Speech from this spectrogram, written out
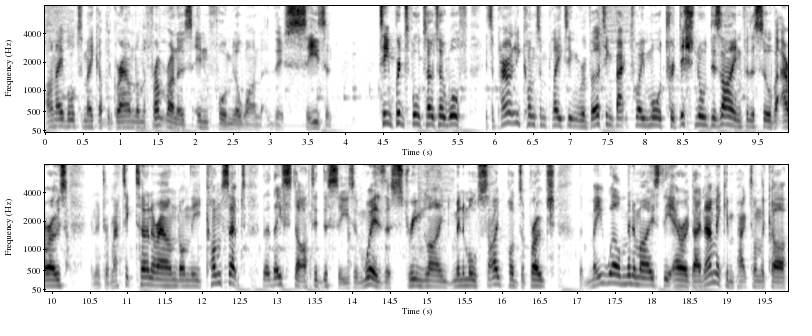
unable to make up the ground on the frontrunners in Formula 1 this season. Team principal Toto Wolff is apparently contemplating reverting back to a more traditional design for the Silver Arrows in a dramatic turnaround on the concept that they started the season with, a streamlined minimal side pods approach that may well minimise the aerodynamic impact on the car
